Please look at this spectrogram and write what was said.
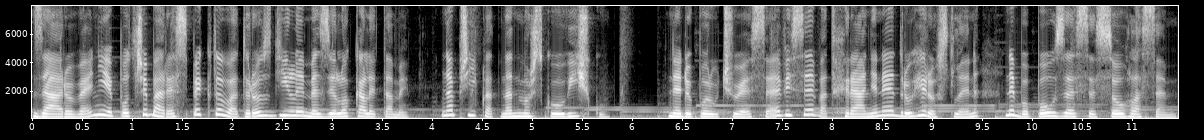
Zároveň je potřeba respektovat rozdíly mezi lokalitami, například nadmořskou výšku. Nedoporučuje se vysévat chráněné druhy rostlin nebo pouze se souhlasem.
